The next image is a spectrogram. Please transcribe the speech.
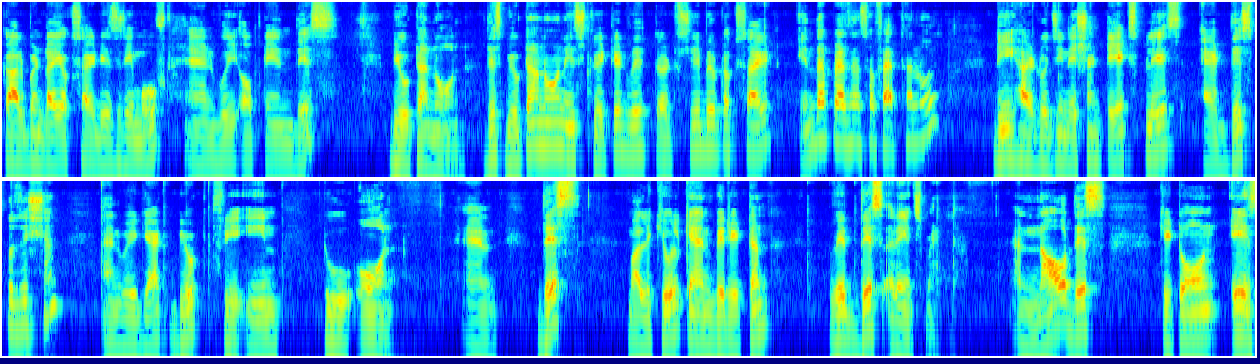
carbon dioxide is removed and we obtain this butanone. This butanone is treated with tertiary butoxide in the presence of ethanol. Dehydrogenation takes place at this position and we get but 3 2 on and this molecule can be written with this arrangement and now this ketone is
